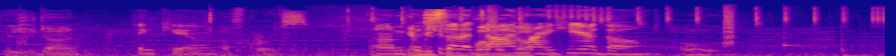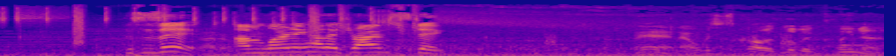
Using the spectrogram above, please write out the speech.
here's your dime, Thank you. of course. Um, but you got a dime right here though. Oh, This is it. I'm learning how to drive stick. man, I wish this car was a little bit cleaner.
